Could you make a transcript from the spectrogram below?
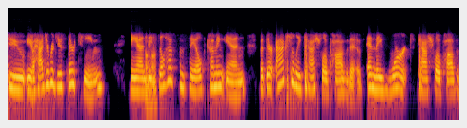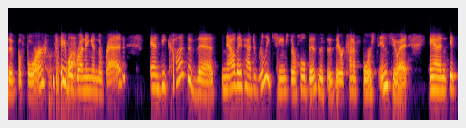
to, you know, had to reduce their team and Uh-huh. they still have some sales coming in, but they're actually cash flow positive and they weren't cash flow positive before. They were Wow. running in the red. And because of this, now they've had to really change their whole businesses. They were kind of forced into it. And it's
